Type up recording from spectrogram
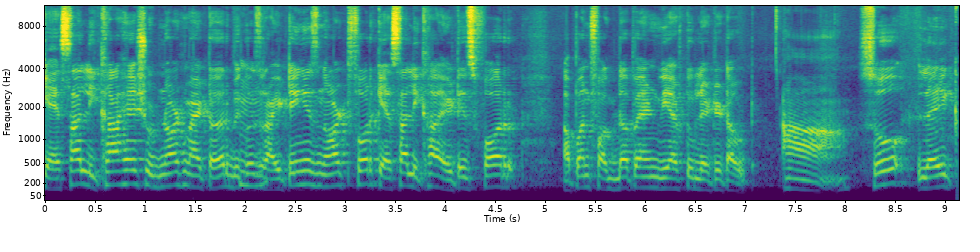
कैसा लिखा है should not matter because writing is not for कैसा लिखा है इट इज़ फॉर अपन fucked up and we have to let it out Ah. So like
